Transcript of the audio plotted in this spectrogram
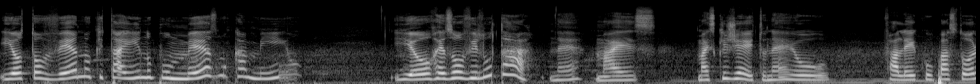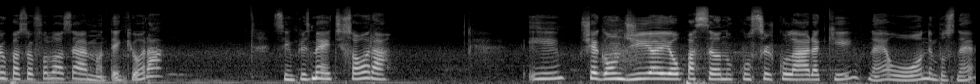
e eu tô vendo que tá indo pro mesmo caminho e eu resolvi lutar, né? Mas mas que jeito, né? Eu falei com o pastor e o pastor falou assim: ah, irmã, tem que orar. Simplesmente, só orar. E chegou um dia eu passando com o circular aqui, né, o ônibus, né?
